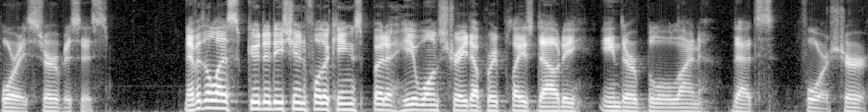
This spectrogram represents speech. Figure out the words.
for his services. Nevertheless, good addition for the Kings, but he won't straight up replace Doughty in their blue line, that's for sure.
